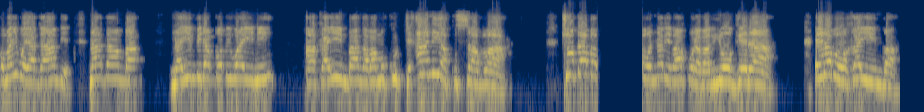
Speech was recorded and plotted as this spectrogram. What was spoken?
omanyi bwe yagambye? N'agamba nayimbira bobi wine akayimba nga bamukutte ani yakusaba? Kyogamba bonna bye bakola babyogera era bwe wakayimba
